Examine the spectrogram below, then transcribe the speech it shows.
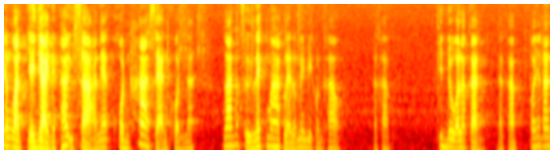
จังหวัดใหญ่ๆ ในภาคอีสานเนี่ยคนห้าแสนคนนะร้านหนังสือเล็กมากเลยแล้วไม่มีคนเข้านะครับ คิดดูกันแล้วกันนะครับ เพราะฉะนั้น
